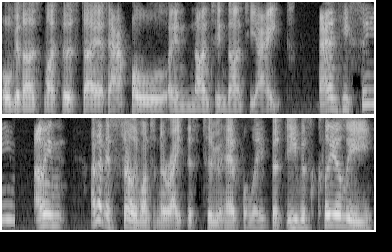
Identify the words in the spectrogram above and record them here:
organised my first day at Apple in 1998. And he seemed, I mean, I don't necessarily want to narrate this too heavily, but he was clearly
